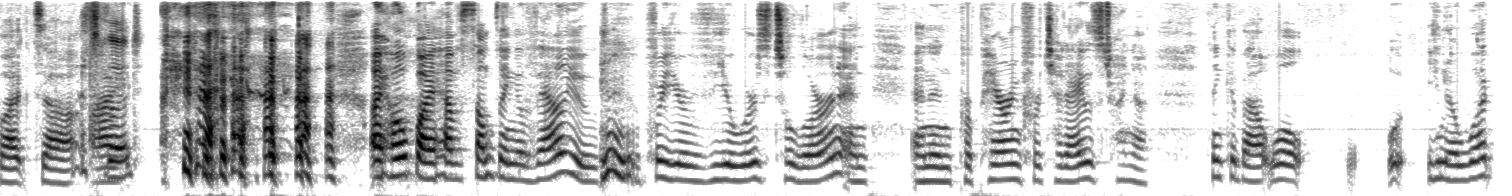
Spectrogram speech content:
But uh, That's I, good. I hope I have something of value for your viewers to learn. And, and in preparing for today, I was trying to think about, well, you know, what,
